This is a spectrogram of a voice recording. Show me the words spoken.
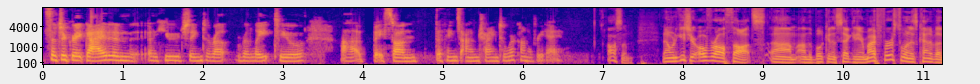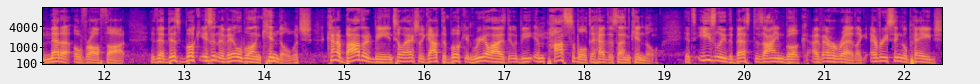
such a great guide and a huge thing to re- relate to uh, based on the things i'm trying to work on every day. Awesome. And i want to get your overall thoughts um, on the book in a second here. My first one is kind of a meta overall thought is that this book isn't available on kindle which kind of bothered me until i actually got the book and realized it would be impossible to have this on kindle. It's easily the best design book i've ever read. Like every single page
